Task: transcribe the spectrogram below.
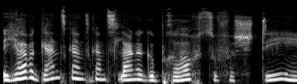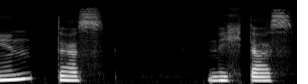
Ich habe ganz, ganz, ganz lange gebraucht zu verstehen, dass nicht das,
